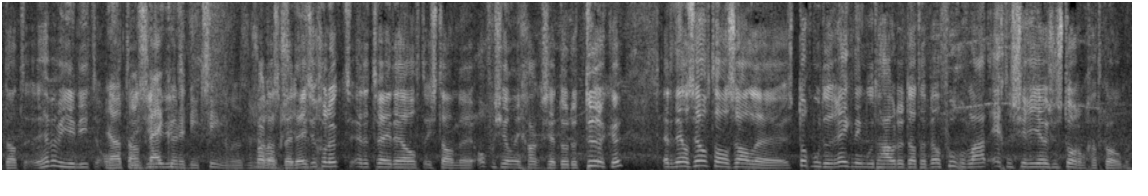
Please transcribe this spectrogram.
dat hebben we hier niet. Of ja, althans wij kunnen het niet zien. Omdat maar dat is bij deze gelukt. En de tweede helft is dan uh, officieel in gang gezet door de Turken. En het Nederlands elftal zal uh, toch moeten rekening moeten houden... dat er wel vroeg of laat echt een serieuze storm gaat komen.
